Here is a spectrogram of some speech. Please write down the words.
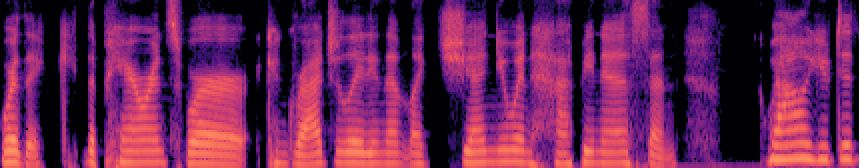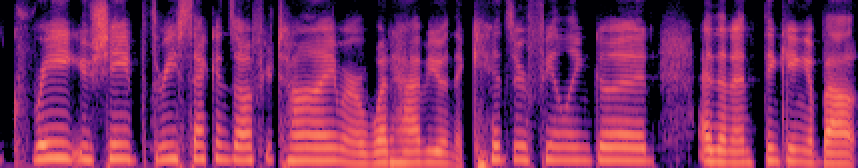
where the the parents were congratulating them like genuine happiness and wow you did great. You shaved 3 seconds off your time or what have you and the kids are feeling good. And then i'm thinking about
